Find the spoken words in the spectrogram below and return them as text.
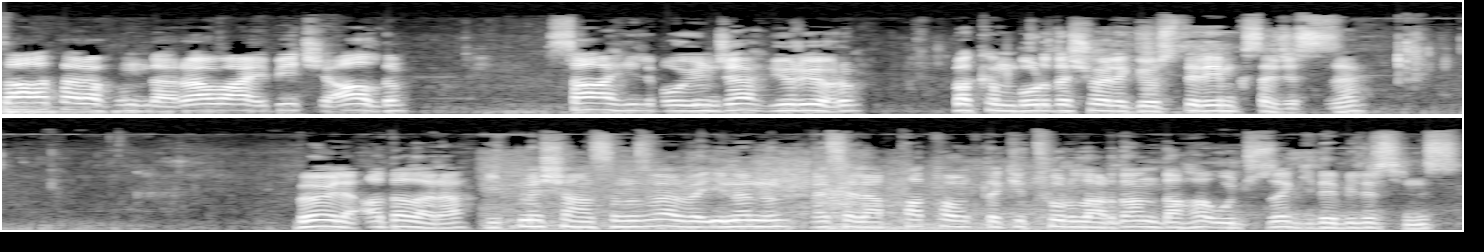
sağ tarafımda Ravai Beach'i aldım. Sahil boyunca yürüyorum. Bakın burada şöyle göstereyim kısaca size. Böyle adalara gitme şansınız var ve inanın mesela Patong'daki turlardan daha ucuza gidebilirsiniz.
